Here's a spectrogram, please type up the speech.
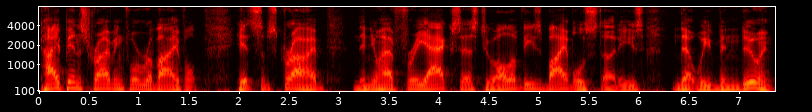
Type in Striving for Revival, hit subscribe, and then you'll have free access to all of these Bible studies that we've been doing.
